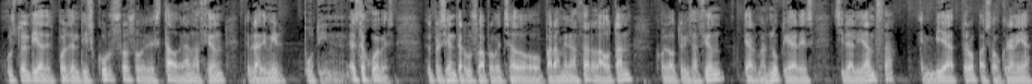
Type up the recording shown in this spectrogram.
justo el día después del discurso sobre el estado de la nación de Vladimir Putin. Este jueves, el presidente ruso ha aprovechado para amenazar a la OTAN con la autorización de armas nucleares si la alianza envía tropas a Ucrania,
